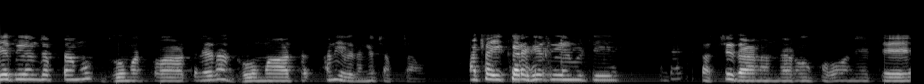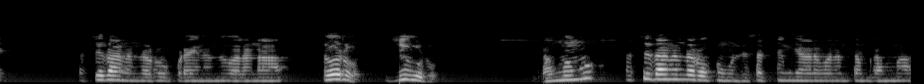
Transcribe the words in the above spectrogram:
హేతు ఏం చెప్తాము? ధూమత్వాత్ లేదా ధూమాత్ అని ఈ విధంగా చెప్తాము. అట్లా ఇక్కడ హేతు ఏమిటి? అంటే సచ్చిదానంద రూపు అనేతే. సచ్చిదానంద రూపుడైనందువలన ఎవరు? జీవుడు. బ్రహ్మము సచ్చిదానంద రూపం ఉంది. సత్యం జ్ఞానం అనంతం బ్రహ్మ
